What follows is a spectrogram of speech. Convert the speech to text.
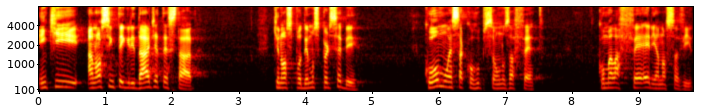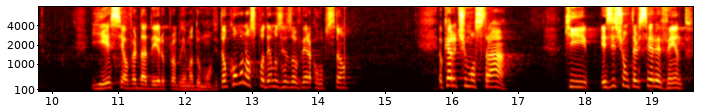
em que a nossa integridade é testada, que nós podemos perceber como essa corrupção nos afeta, como ela fere a nossa vida. E esse é o verdadeiro problema do mundo. Então, como nós podemos resolver a corrupção? Eu quero te mostrar que existe um terceiro evento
